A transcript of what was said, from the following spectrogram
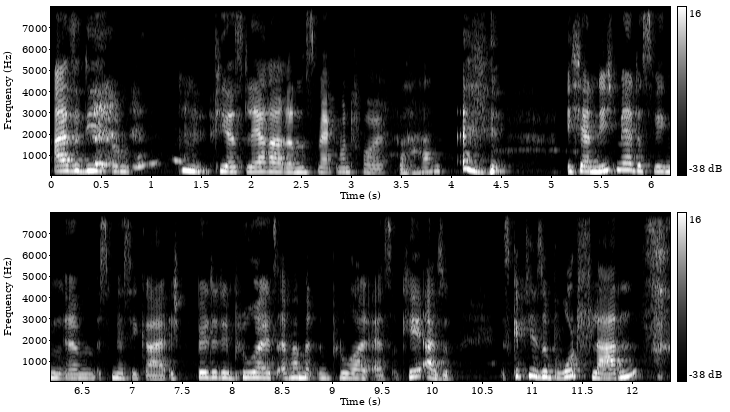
also die ähm, Pias Lehrerin, das merkt man voll. Was? Ich ja nicht mehr, deswegen ähm, ist mir es egal. Ich bilde den Plural jetzt einfach mit einem Plural S, okay? Also, es gibt hier so Brotfladens.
